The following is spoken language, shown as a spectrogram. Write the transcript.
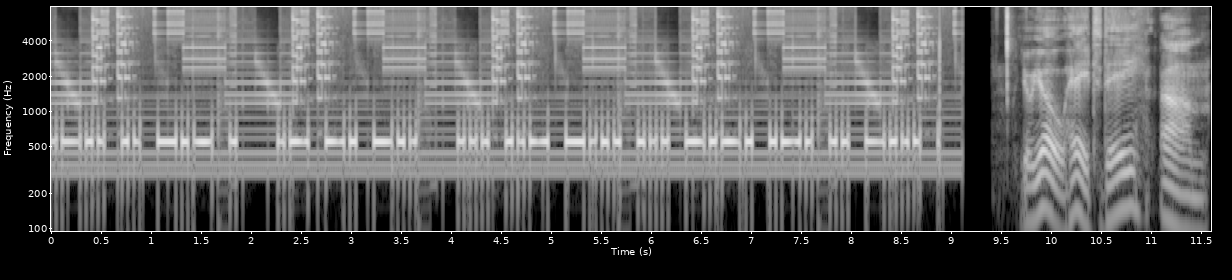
Yo, yo, hey, today um,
